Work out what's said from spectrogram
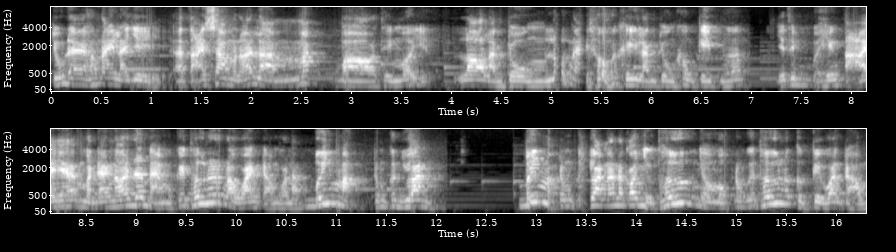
chủ đề hôm nay là gì? À, tại sao mà nói là mắc bò thì mới lo làm chuồng? Lúc này thôi khi làm chuồng không kịp nữa. Vậy thì hiện tại mình đang nói đến bạn một cái thứ rất là quan trọng gọi là bí mật trong kinh doanh. Bí mật trong kinh doanh đó, nó có nhiều thứ nhưng mà một trong cái thứ nó cực kỳ quan trọng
